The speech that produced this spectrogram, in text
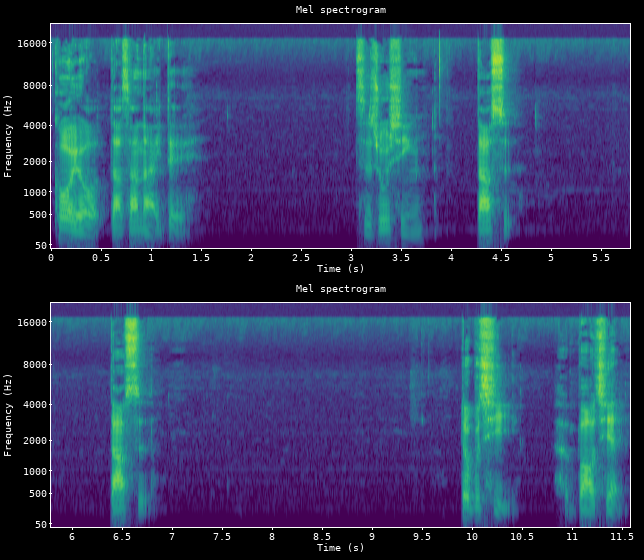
声を出さないで。此出形。 打死，打死。对不起，很抱歉。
